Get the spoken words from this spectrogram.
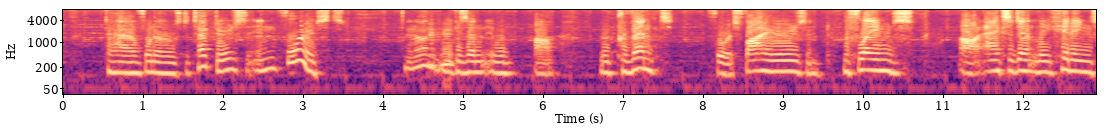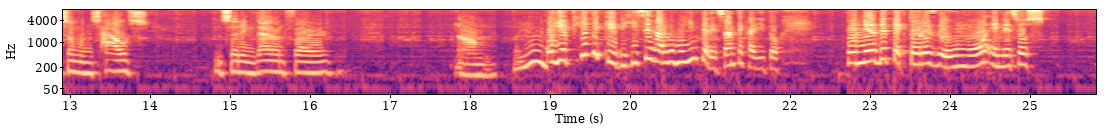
to have one of those detectors in forests. You know, mm-hmm. because then it would uh, it would prevent forest fires and the flames uh, accidentally hitting someone's house and setting that on fire. Um, yeah. Oye, fíjate que dijiste algo muy interesante, Jairito. Poner detectores de humo en esos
